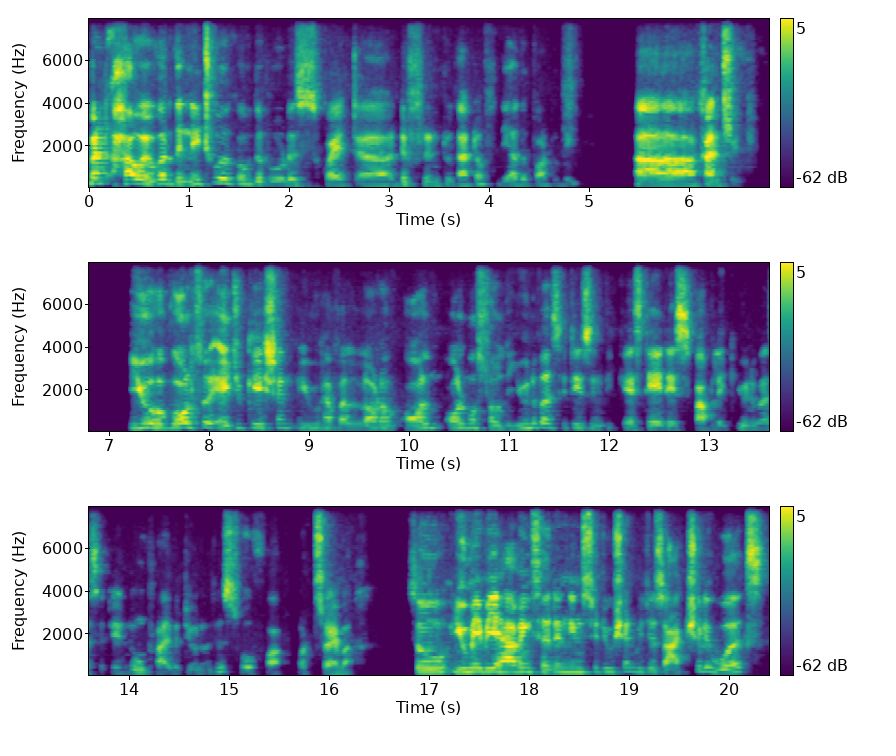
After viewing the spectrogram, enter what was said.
but however the network of the road is quite uh, different to that of the other part of the uh, country you have also education you have a lot of all almost all the universities in the state is public university no private universities so far whatsoever so you may be having certain institution which is actually works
